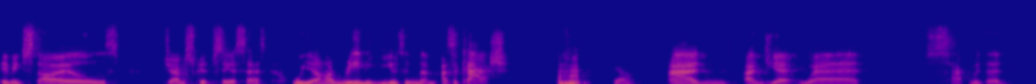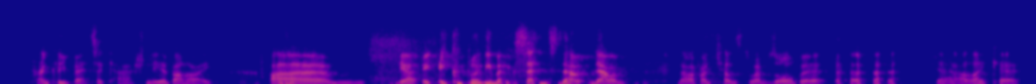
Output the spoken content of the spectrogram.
image styles javascript css we are really using them as a cache Mhm. Yeah. and and yet we're sat with a frankly better cache nearby um yeah it, it completely makes sense now now i've now i've had a chance to absorb it yeah i like it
